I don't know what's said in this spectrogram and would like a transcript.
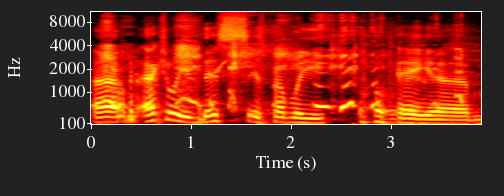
Um, actually, this is probably a. Um,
